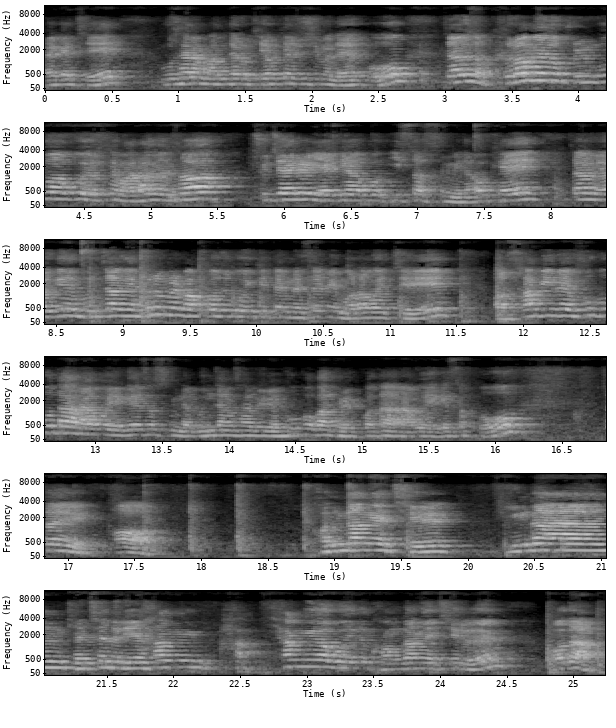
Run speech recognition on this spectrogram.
알겠지? 우세랑 반대로 기억해 주시면 되고 자 여기서 그럼에도 불구하고 이렇게 말하면서 주제를 얘기하고 있었습니다. 오케이. 자 그럼 여기는 문장의 흐름을 바꿔주고 있기 때문에 쌤이 뭐라고 했지? 어, 삽입의 후보다 라고 얘기했었습니다. 문장 삽입의 후보가 될 거다 라고 얘기했었고 자, 이, 어, 건강의 질, 인간 개체들이 향, 하- 향유하고 있는 건강의 질은 뭐다?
